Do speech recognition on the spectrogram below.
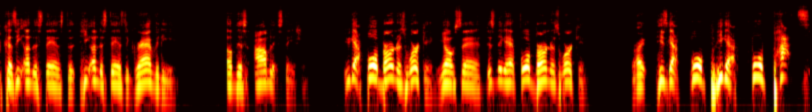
because he understands the he understands the gravity of this omelet station. You got four burners working. You know what I'm saying? This nigga had four burners working, right? He's got four. He got four pots.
